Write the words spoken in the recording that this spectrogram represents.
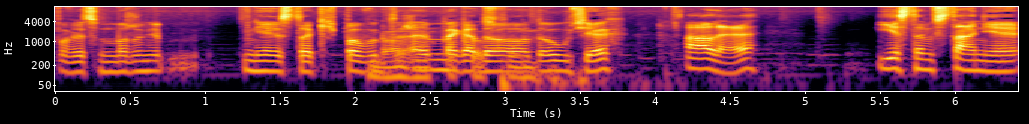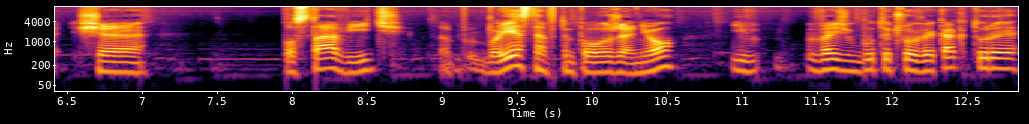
Powiedzmy, może nie, nie jest to jakiś powód Boże, e, po mega do, prostu. do uciech, ale jestem w stanie się postawić, bo jestem w tym położeniu i wejść w buty człowieka, który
